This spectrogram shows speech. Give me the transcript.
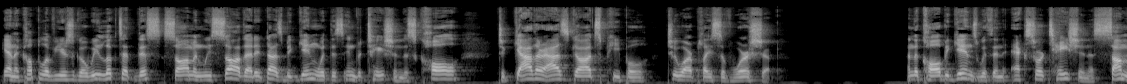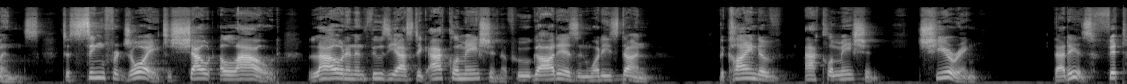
Again, a couple of years ago, we looked at this psalm and we saw that it does begin with this invitation, this call to gather as God's people to our place of worship. And the call begins with an exhortation, a summons to sing for joy, to shout aloud, loud and enthusiastic acclamation of who God is and what He's done. The kind of acclamation, cheering, that is fit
